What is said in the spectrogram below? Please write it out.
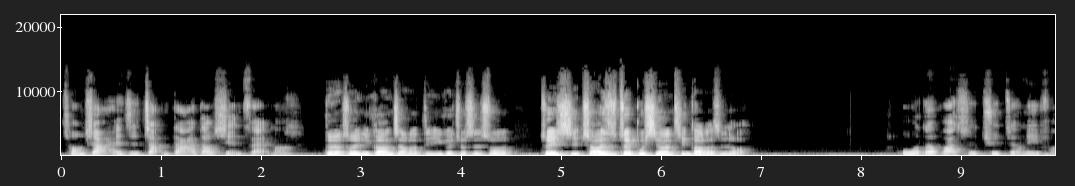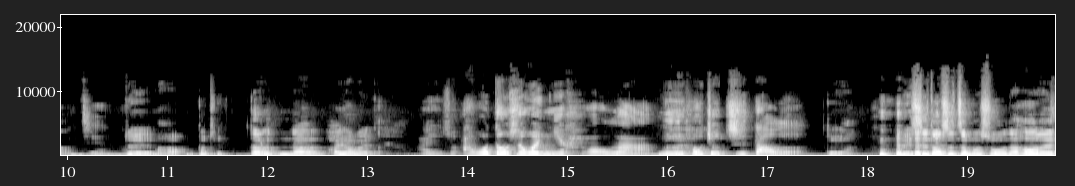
从小孩子长大到现在嘛。对啊，所以你刚刚讲的第一个就是说，最希小孩子最不希望听到的是什么？我的话是去整理房间，对蛮？好，不止，那那还有没？还有说啊，我都是为你好啦，你以后就知道了。对啊，每次都是这么说，然后呢，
